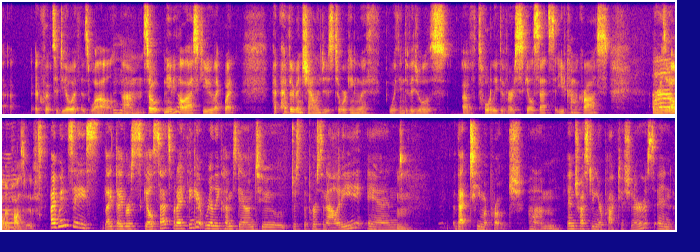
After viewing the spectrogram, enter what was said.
uh, equipped to deal with as well. Um, so maybe i'll ask you like what ha- have there been challenges to working with with individuals of totally diverse skill sets that you've come across or has it all been positive I wouldn't say like diverse skill sets, but I think it really comes down to just the personality and that team approach um, and trusting your practitioners. And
